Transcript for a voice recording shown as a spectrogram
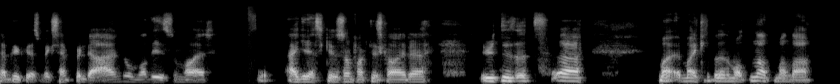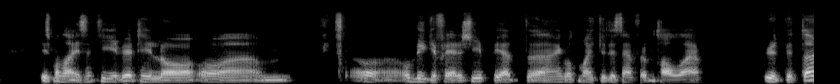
jeg bruker det som eksempel, det er noen av de som har, er greske som faktisk har utnyttet markedet på denne måten. At man da, hvis man har insentiver til å, å, å bygge flere skip i et godt marked istedenfor å betale utbytte,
